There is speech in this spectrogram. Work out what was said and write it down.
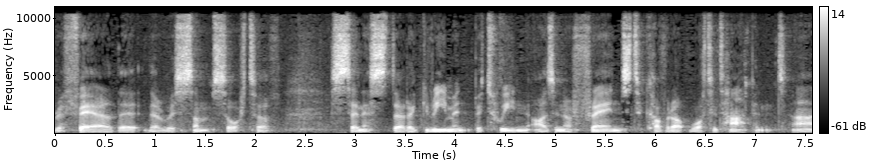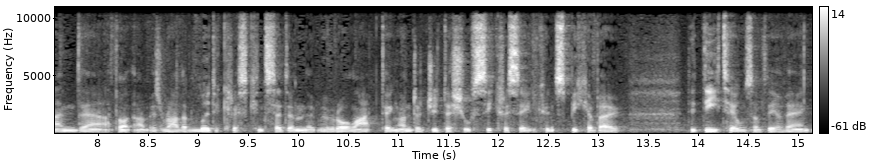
refer that there was some sort of sinister agreement between us and our friends to cover up what had happened. And uh, I thought that was rather ludicrous considering that we were all acting under judicial secrecy and couldn't speak about the details of the event.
